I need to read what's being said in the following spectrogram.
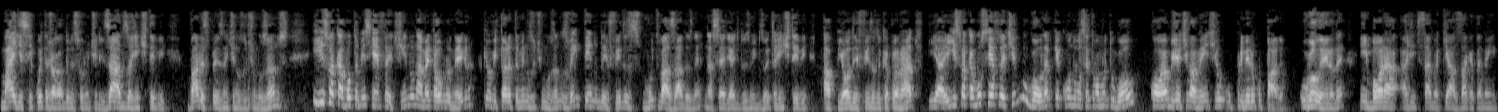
mais de 50 jogadores foram utilizados, a gente teve vários presidentes nos últimos anos, E isso acabou também se refletindo na meta rubro-negra, que o Vitória também nos últimos anos vem tendo defesas muito vazadas, né? Na Série A de 2018 a gente teve a pior defesa do campeonato. E aí isso acabou se refletindo no gol, né? Porque quando você toma muito gol, qual é objetivamente o, o primeiro culpado? O goleiro, né? Embora a gente saiba que a zaga também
